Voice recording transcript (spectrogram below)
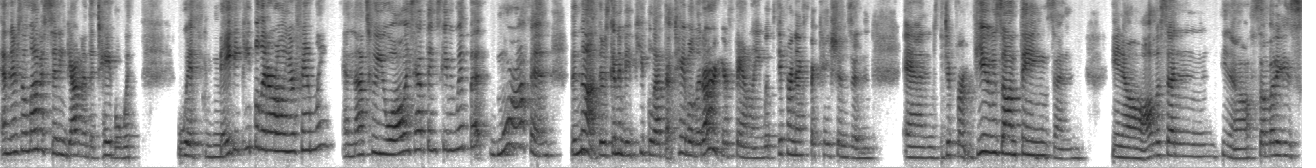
and there's a lot of sitting down at the table with with maybe people that are all your family and that's who you always have thanksgiving with but more often than not there's going to be people at that table that aren't your family with different expectations and and different views on things and you know all of a sudden you know somebody's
